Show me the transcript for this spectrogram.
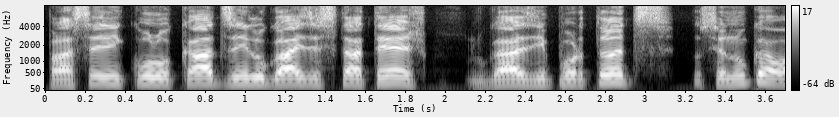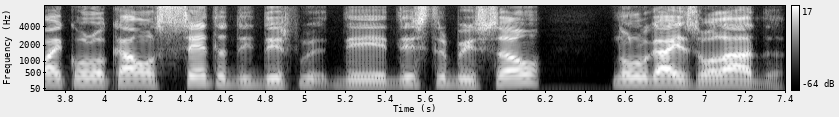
para serem colocados em lugares estratégicos, lugares importantes. Você nunca vai colocar um centro de, distribuição num lugar isolado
